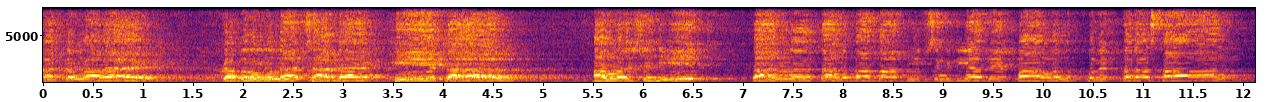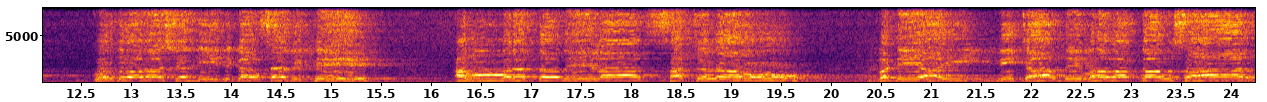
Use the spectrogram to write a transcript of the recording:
ਕਟ ਮਰੈ, ਕਬਹੂ ਨਾ ਛਾੜੈ ਖੇਤ। ਅਮਰ ਸ਼ਹੀਦ, ਧੰਨ ਧੰਨ ਬਾਬਾ ਦੀਪ ਸਿੰਘ ਜੀਆਂ ਦੇ ਪਾਵਨ ਪਵਿੱਤਰ ਅਸਥਾਨ। ਗੁਰਦੁਆਰਾ ਸ਼ਹੀਦ ਗੰਜ ਸਾਹਿਬ ਵਿਖੇ ਅੰਮ੍ਰਿਤ ਵੇਲਾ ਸਚ ਨਾਉ। ਵਡਿਆਈ ਵਿਚਾਰ ਦੇ ਮਹਾਵਾਕਾਂ ਅਨੁਸਾਰ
